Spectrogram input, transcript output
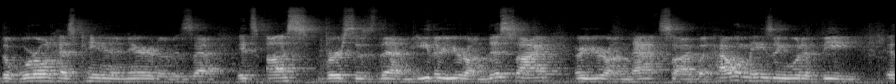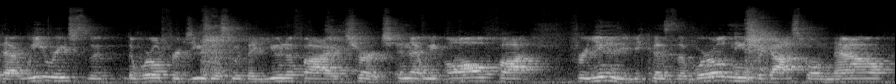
the world has painted a narrative is that it's us versus them. Either you're on this side or you're on that side. But how amazing would it be that we reach the, the world for Jesus with a unified church and that we all fought for unity because the world needs the gospel now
